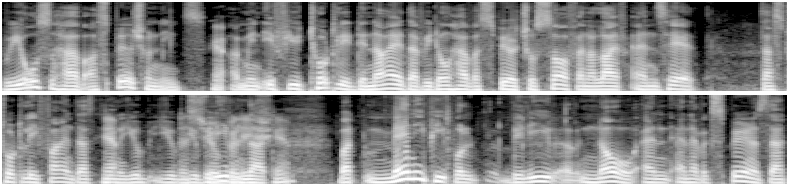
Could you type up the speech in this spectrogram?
We also have our spiritual needs. Yeah. I mean if you totally deny that we don't have a spiritual self and our life ends here, that's totally fine. That's Yeah. you know you you, you believe in that. But many people believe, uh, know, and, and have experienced that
